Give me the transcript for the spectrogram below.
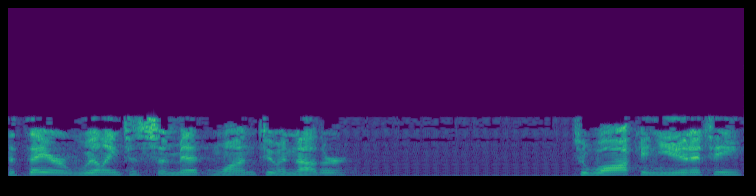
that they are willing to submit one to another? to walk in unity,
